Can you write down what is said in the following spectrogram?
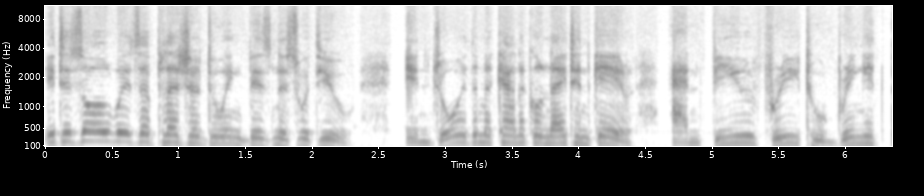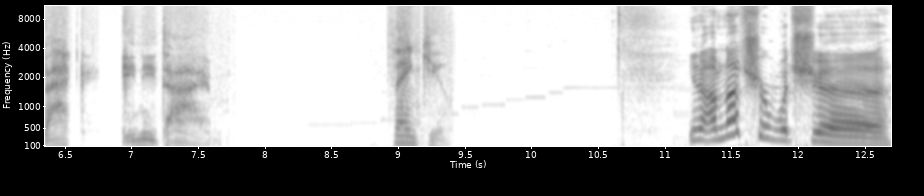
It is always a pleasure doing business with you. Enjoy the mechanical nightingale and feel free to bring it back anytime. Thank you. You know, I'm not sure which uh,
